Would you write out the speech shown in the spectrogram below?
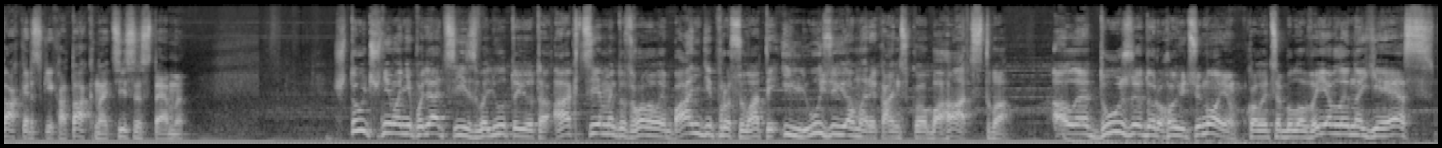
хакерських атак на ці системи. Штучні маніпуляції з валютою та акціями дозволили банді просувати ілюзію американського багатства. Але дуже дорогою ціною, коли це було виявлено ЄС.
